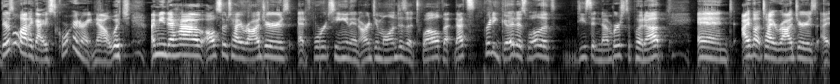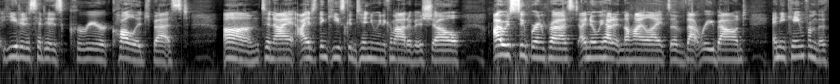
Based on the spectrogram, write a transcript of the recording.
there's a lot of guys scoring right now, which I mean, to have also Ty Rodgers at 14 and RJ Melendez at 12, that, that's pretty good as well. That's decent numbers to put up. And I thought Ty Rodgers, uh, he just hit his career college best um, tonight. I just think he's continuing to come out of his shell. I was super impressed. I know we had it in the highlights of that rebound, and he came from the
